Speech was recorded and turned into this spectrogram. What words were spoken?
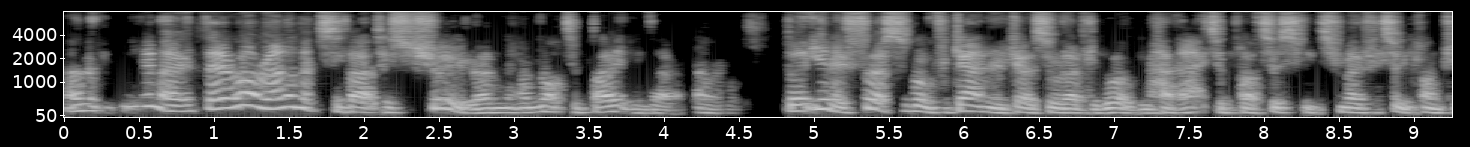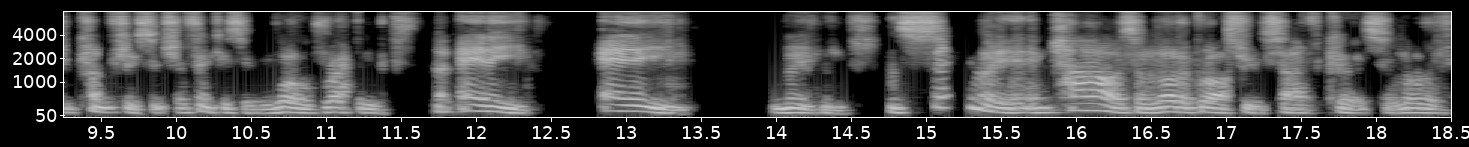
And, you know, there are elements about this true. I'm, I'm not debating that. Um, but, you know, first of all, Veganuary goes all over the world and have active participants from over 200 countries, which I think is a world record at any, any movement. And secondly, it empowers a lot of grassroots advocates, a lot of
